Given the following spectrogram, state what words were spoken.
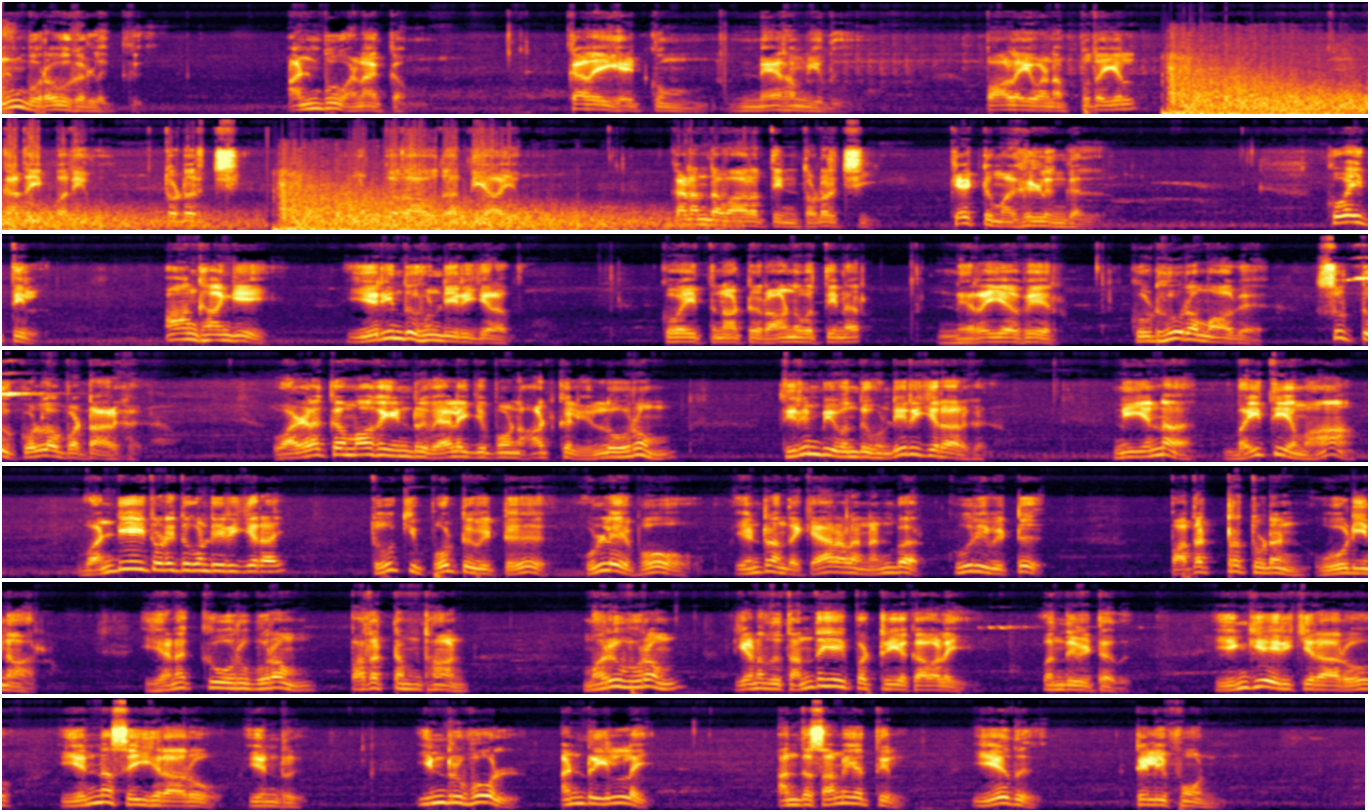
அன்புறவுகளுக்கு அன்பு வணக்கம். கதை கேட்கும் நேரம் இது. பாலைவன புதையல். கதைப்பதிவு தொடர்ச்சி. முப்பதாவது அத்தியாயம். கடந்த வாரத்தின் தொடர்ச்சி. கேட்டு மகிழுங்கள். குவைத்தில் ஆங்காங்கே எரிந்து கொண்டிருக்கிறது. குவைத் நாட்டு இராணுவத்தினர் நிறைய பேர் கொடூரமாக சுட்டு கொல்லப்பட்டார்கள். வழக்கமாக இன்று வேலைக்கு போன ஆட்கள் எல்லோரும் திரும்பி வந்து கொண்டிருக்கிறார்கள். நீ என்ன பைத்தியமா? வண்டியை துடைத்து கொண்டிருக்கிறாய்? தூக்கி போட்டுவிட்டு உள்ளே போ என்று அந்த கேரள நண்பர் கூறிவிட்டு பதற்றத்துடன் ஓடினார். எனக்கு ஒரு புறம் பதட்டம்தான் மறுபுறம் எனது தந்தையை பற்றிய கவலை. வந்துவிட்டது. எங்கே இருக்கிறாரோ என்ன செய்கிறாரோ என்று. இன்று போல் அன்று இல்லை. அந்த சமயத்தில் ஏது? டெலிஃபோன்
